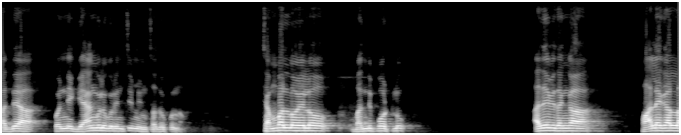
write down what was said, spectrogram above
మధ్య కొన్ని గ్యాంగుల గురించి మేము చదువుకున్నాం. చంబల్లోయలో బందిపోట్లు అదేవిధంగా పాలెగల్ల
